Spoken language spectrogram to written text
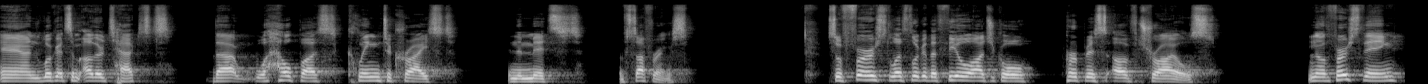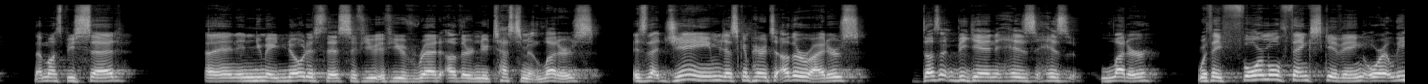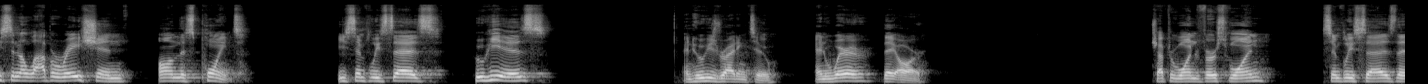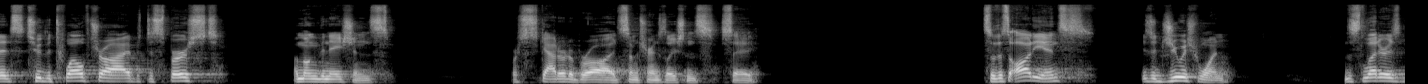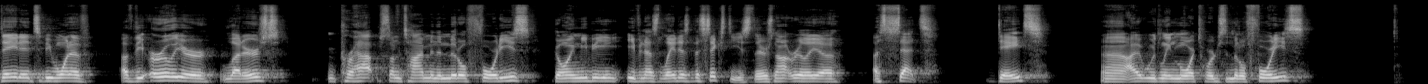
and look at some other texts that will help us cling to Christ in the midst of sufferings. So first, let's look at the theological purpose of trials. Now, the first thing that must be said, and, and you may notice this if you, if you've read other New Testament letters, is that James, as compared to other writers, doesn't begin his, his letter with a formal thanksgiving or at least an elaboration on this point. He simply says who he is and who he's writing to and where they are. Chapter 1, verse 1 simply says that it's to the 12 tribes dispersed among the nations, or scattered abroad, some translations say. So this audience is a Jewish one. This letter is dated to be one of, of the earlier letters, perhaps sometime in the middle 40s, going maybe even as late as the 60s. There's not really a, a set date. Uh, I would lean more towards the middle 40s.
